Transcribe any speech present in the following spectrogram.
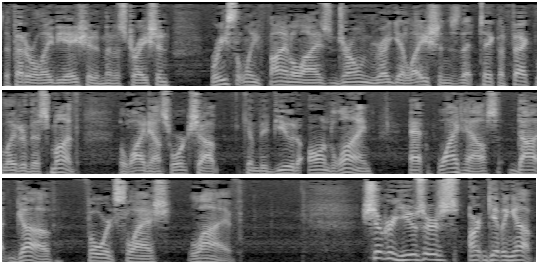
The Federal Aviation Administration recently finalized drone regulations that take effect later this month. The White House workshop can be viewed online at whitehouse.gov forward slash live. Sugar users aren't giving up.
